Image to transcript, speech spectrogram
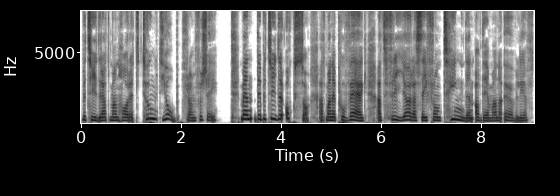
betyder att man har ett tungt jobb framför sig. Men det betyder också att man är på väg att frigöra sig från tyngden av det man har överlevt.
